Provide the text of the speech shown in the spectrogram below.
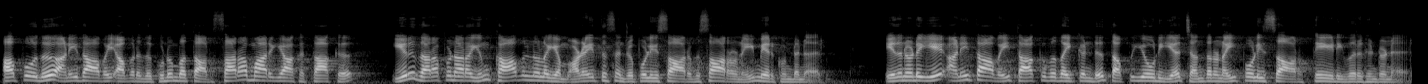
அப்போது அனிதாவை அவரது குடும்பத்தார் சரமாரியாக தாக்க இரு தரப்பினரையும் காவல் நிலையம் அழைத்து சென்று போலீசார் விசாரணை மேற்கொண்டனர். இதனிடையே அனிதாவை தாக்குவதைக் கண்டு தப்பியோடிய சந்திரனை போலீசார் தேடி வருகின்றனர்.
